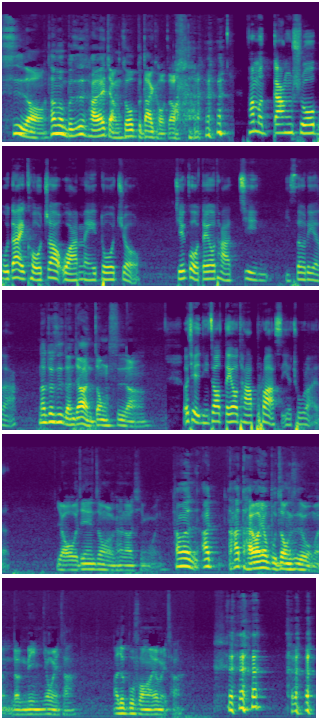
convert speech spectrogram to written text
是哦，他们不是还在讲说不戴口罩？他们刚说不戴口罩完没多久，结果 Delta 进以色列了啊、那就是人家很重视啊。而且你知道 Delta Plus 也出来了。有，我今天中午有看到新闻，他们啊，他台湾又不重视我们人民，又没差，他、就不封啊，又没差，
